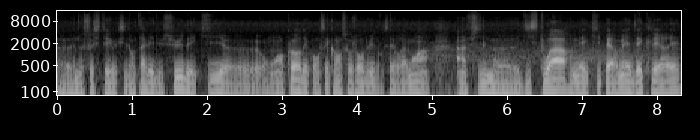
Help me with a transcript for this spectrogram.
euh, nos sociétés occidentales et du Sud et qui ont encore des conséquences aujourd'hui. Donc c'est vraiment un, film d'histoire, mais qui permet d'éclairer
